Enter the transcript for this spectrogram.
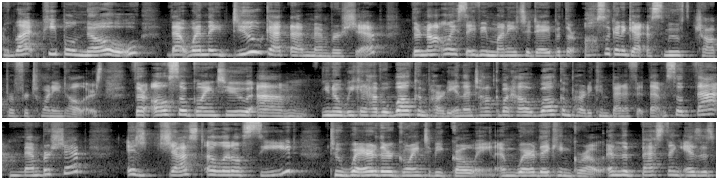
let people know that when they do get that membership, they're not only saving money today, but they're also going to get a smooth chopper for $20. They're also going to, um, you know, we could have a welcome party and then talk about how a welcome party can benefit them. So that membership is just a little seed to where they're going to be going and where they can grow. And the best thing is, is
